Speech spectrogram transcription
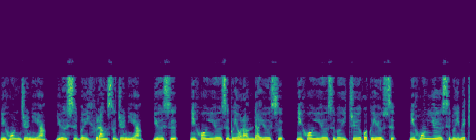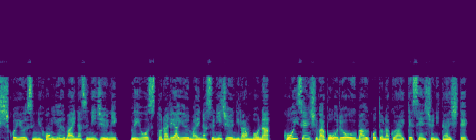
日本ジュニア、ユース V フランスジュニア、ユース、日本ユース V オランダユース、日本ユース V 中国ユース、日本ユース V メキシコユース日本 U-22、V オーストラリア U-22 乱暴な行為選手がボールを奪うことなく相手選手に対して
